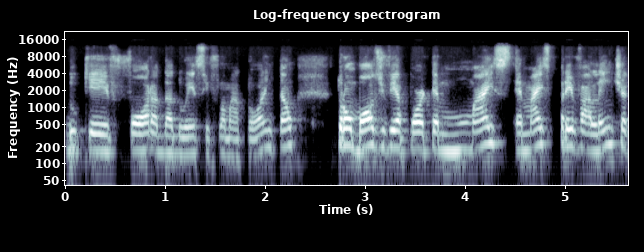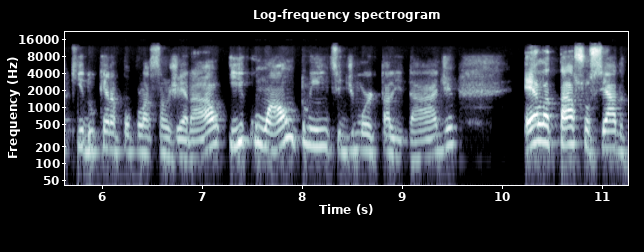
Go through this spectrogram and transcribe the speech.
do que fora da doença inflamatória. Então, trombose de veia porta é mais, é mais prevalente aqui do que na população geral e com alto índice de mortalidade ela está associada,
